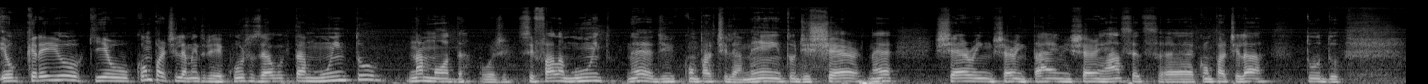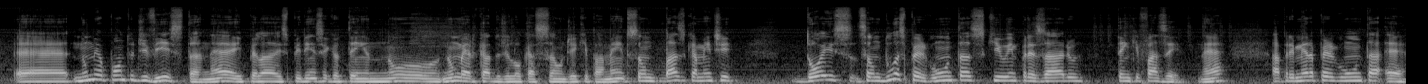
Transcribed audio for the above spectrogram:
Eu creio que o compartilhamento de recursos é algo que está muito na moda hoje. Se fala muito, né, de compartilhamento, de share, né, sharing, sharing time, sharing assets, é, compartilhar tudo. É, no meu ponto de vista, né, e pela experiência que eu tenho no, no mercado de locação de equipamentos, são basicamente dois, são duas perguntas que o empresário tem que fazer, né? A primeira pergunta é:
